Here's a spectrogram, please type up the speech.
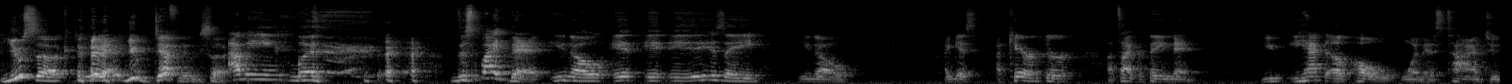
You suck. Yeah. you definitely suck. I mean, but despite that, you know, it, it it is a you know, I guess a character, a type of thing that you you have to uphold when it's time to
